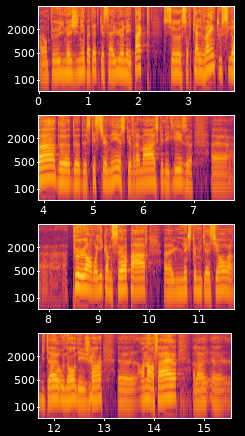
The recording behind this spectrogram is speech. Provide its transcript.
on peut imaginer peut-être que ça a eu un impact sur, Calvin, tout cela, de, de se questionner est-ce que vraiment, est-ce que l'Église peut envoyer comme ça par une excommunication arbitraire ou non des gens euh, en enfer. Alors, euh,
